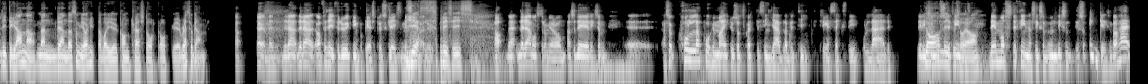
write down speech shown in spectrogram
lite granna men det enda som jag hittade var ju Contrast och, och eh, Resogun. Ja, ja, men det där, det där, ja precis, för du gick in på PS plus grejs eller hur? Yes, precis. Ja, det där måste de göra om. Alltså det är liksom, alltså kolla på hur Microsoft skötte sin jävla butik till 360 och lär. Det liksom Ja, måste lite finnas, så ja. Det måste finnas liksom, liksom, det är så enkelt. Liksom. Bara här,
